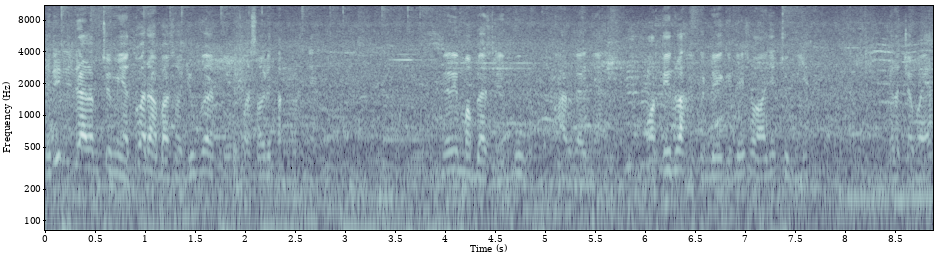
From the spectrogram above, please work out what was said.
jadi di dalam cuminya tuh ada bakso juga tuh bakso di tengahnya. Ini 15.000 harganya. Worth lah gede-gede soalnya cuminya. Kita coba ya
